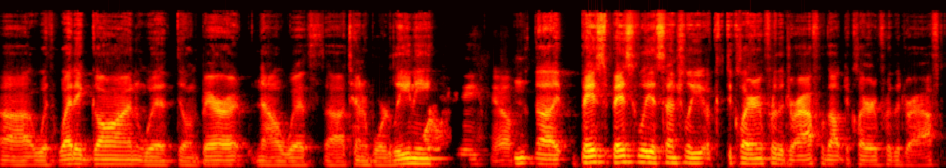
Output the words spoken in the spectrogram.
uh, with Wettig gone, with Dylan Barrett, now with uh, Tanner Bortolini. Yeah. Uh, base, basically, essentially declaring for the draft without declaring for the draft.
